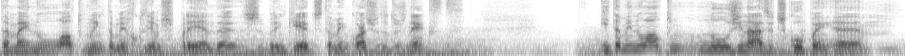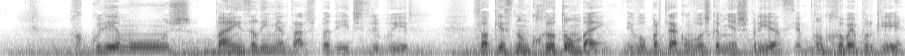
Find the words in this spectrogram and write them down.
também no Alto Moinho, também recolhemos prendas, brinquedos, também com a ajuda dos Next. E também no alto, no ginásio, desculpem, hum, recolhemos bens alimentares para ir distribuir. Só que esse não correu tão bem. E vou partilhar convosco a minha experiência. Não correu bem porquê?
